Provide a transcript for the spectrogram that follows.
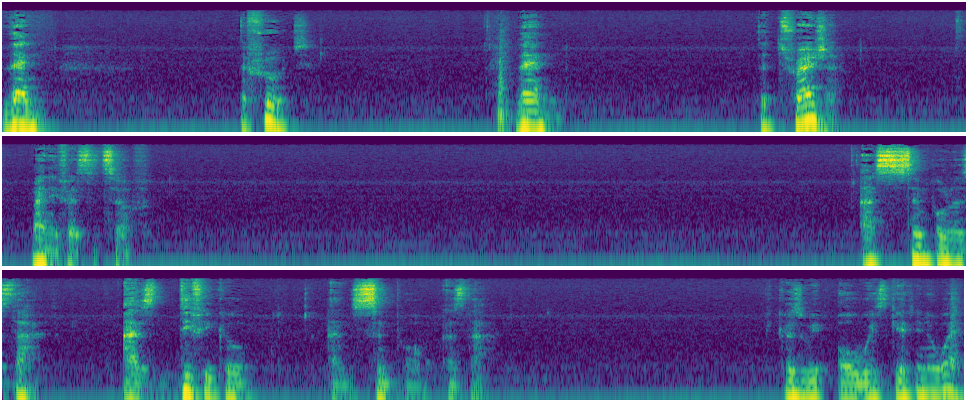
then the fruit, then the treasure manifests itself. As simple as that, as difficult and simple as that. Because we always get in the way.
